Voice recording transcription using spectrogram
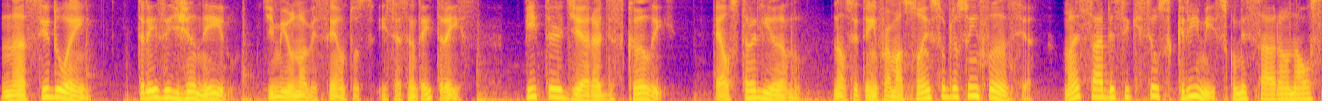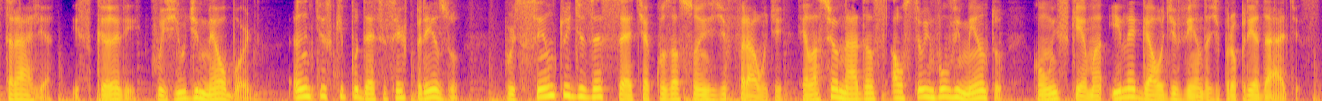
Nascido em 13 de janeiro de 1963, Peter Gerard Scully é australiano. Não se tem informações sobre a sua infância, mas sabe-se que seus crimes começaram na Austrália. Scully fugiu de Melbourne antes que pudesse ser preso por 117 acusações de fraude relacionadas ao seu envolvimento com um esquema ilegal de venda de propriedades.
